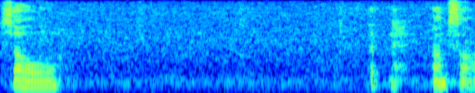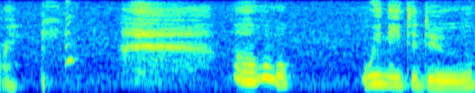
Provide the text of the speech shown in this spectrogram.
so, I'm sorry. oh, we need to do,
